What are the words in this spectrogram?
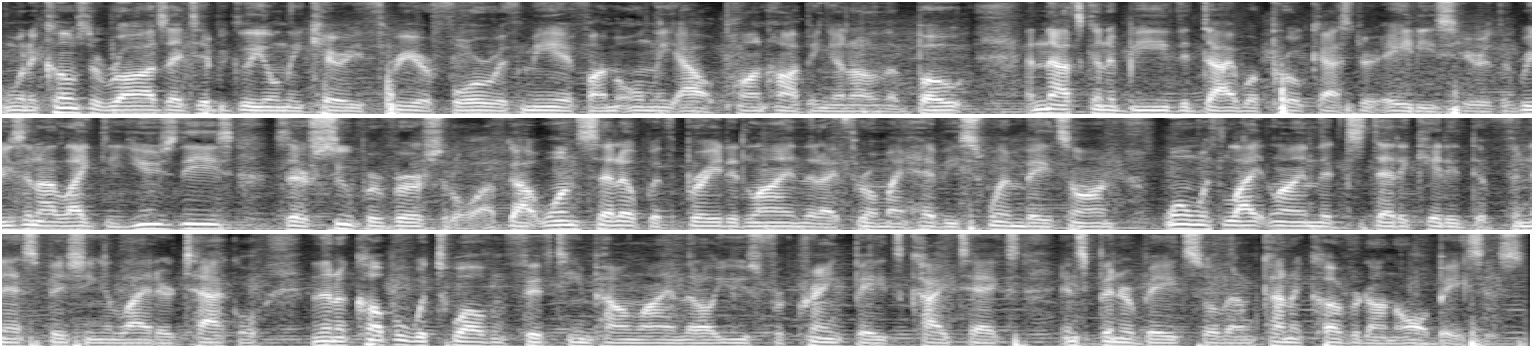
When it comes to rods, I typically only carry three or four with me if I'm only out pond hopping and on the boat, and that's going to be the Daiwa Procaster 80s here. The reason I like to use these is they're super versatile. I've got one setup with braided line that I throw my heavy swim baits on, one with light line that's dedicated to finesse fishing and lighter tackle, and then a couple with 12 and 15 pound line that I'll use for crankbaits, Keitechs, and spinner baits so that I'm kind of covered on all bases.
